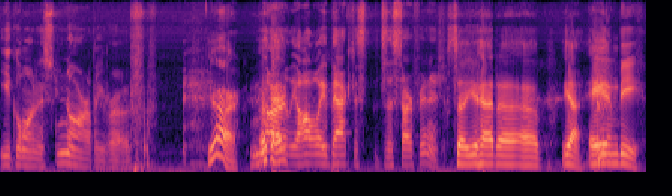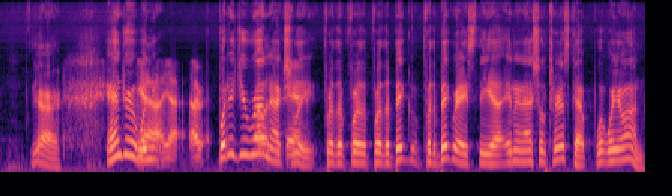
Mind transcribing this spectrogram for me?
you go on this gnarly road, You are okay. gnarly all the way back to s- to start finish. So you had uh, uh yeah A and B. You are. Andrew, when Yeah, you, yeah. I, What did you run actually for the for for the big for the big race, the uh, International Tourist Cup? What were you on?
